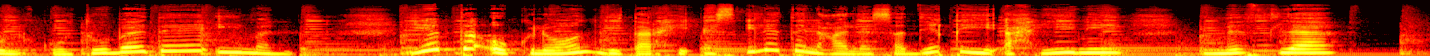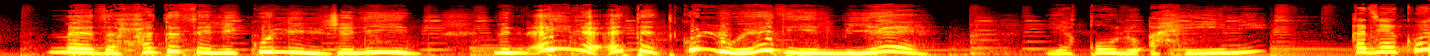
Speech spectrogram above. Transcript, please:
الكتب دائما يبدأ كلوند بطرح أسئلة على صديقه أحييني مثل ماذا حدث لكل الجليد؟ من أين أتت كل هذه المياه؟ يقول أحييني قد يكون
